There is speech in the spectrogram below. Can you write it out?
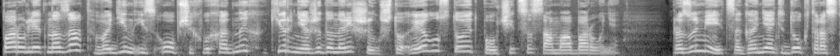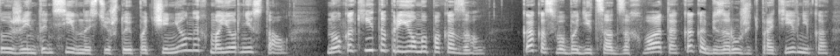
Пару лет назад, в один из общих выходных, Кир неожиданно решил, что Эллу стоит поучиться самообороне. Разумеется, гонять доктора с той же интенсивностью, что и подчиненных, майор не стал, но какие-то приемы показал. Как освободиться от захвата, как обезоружить противника –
